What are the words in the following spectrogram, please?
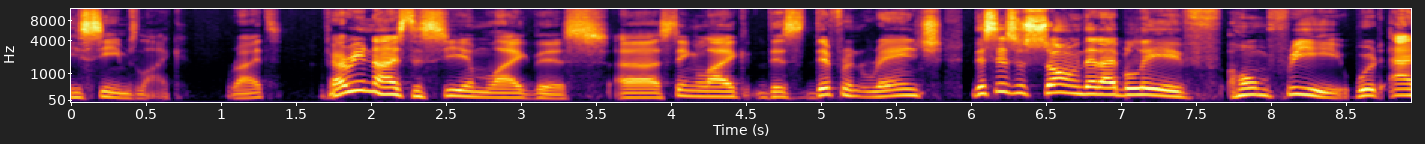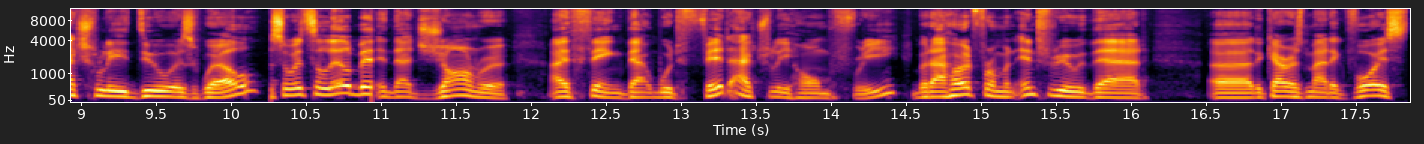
he seems like, right? Very nice to see him like this, uh, sing like this different range. This is a song that I believe Home Free would actually do as well. So it's a little bit in that genre, I think, that would fit actually Home Free. But I heard from an interview that uh, the charismatic voice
